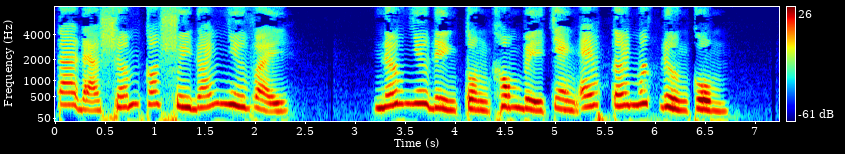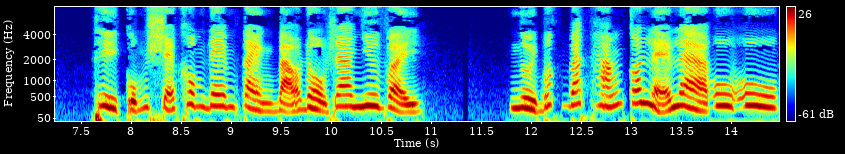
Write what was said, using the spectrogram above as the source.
Ta đã sớm có suy đoán như vậy. Nếu như Điền Tuần không bị chèn ép tới mức đường cùng. Thì cũng sẽ không đem tàn bảo đồ ra như vậy. Người bức bách hắn có lẽ là U U.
